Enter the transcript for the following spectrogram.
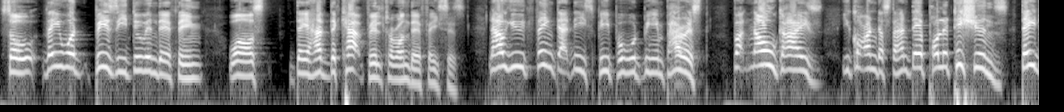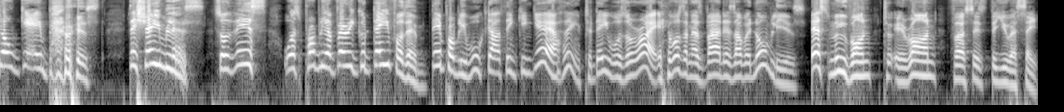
So they were busy doing their thing whilst they had the cat filter on their faces. Now you'd think that these people would be embarrassed, but no guys, you gotta understand they're politicians. They don't get embarrassed. They're shameless. So this was probably a very good day for them. They probably walked out thinking, yeah, I think today was alright. It wasn't as bad as how it normally is. Let's move on to Iran versus the USA.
